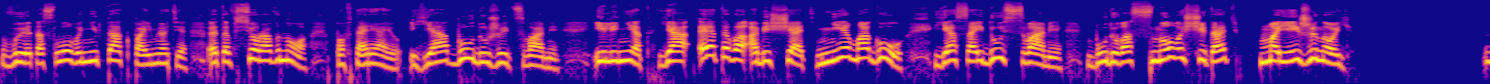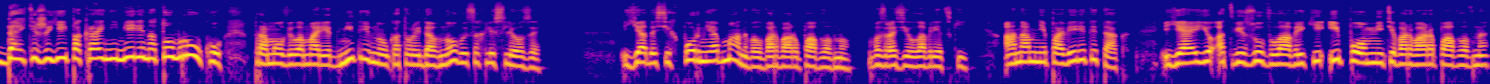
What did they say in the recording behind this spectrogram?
Вы это слово не так поймете, это все равно. Повторяю, я буду жить с вами. Или нет, я этого обещать не могу. Я сойдусь с вами, буду вас снова считать моей женой. «Дайте же ей, по крайней мере, на том руку», промолвила Мария Дмитриевна, у которой давно высохли слезы. «Я до сих пор не обманывал Варвару Павловну», — возразил Лаврецкий. «Она мне поверит и так. Я ее отвезу в Лаврики, и помните, Варвара Павловна,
